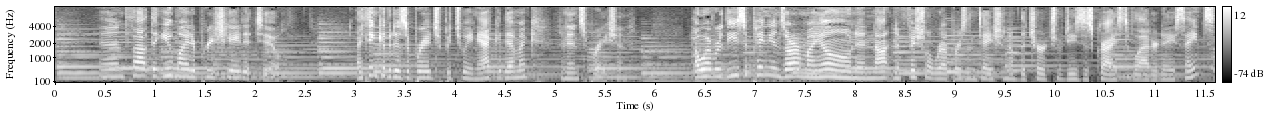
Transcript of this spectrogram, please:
and thought that you might appreciate it too. I think of it as a bridge between academic and inspiration. However, these opinions are my own and not an official representation of the Church of Jesus Christ of Latter day Saints.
